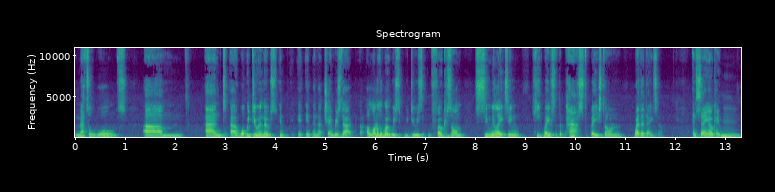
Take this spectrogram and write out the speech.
metal walls. Um, and uh, what we do in those in, in, in, that chamber is that a lot of the work we, we do is we focus on simulating heat waves of the past based on weather data and saying, okay, mm.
